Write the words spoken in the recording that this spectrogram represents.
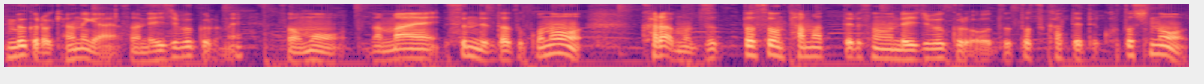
袋基本的にはそのレジ袋ねそうもう前住んでたとこのからもうずっとその溜まってるそのレジ袋をずっと使ってて今年の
